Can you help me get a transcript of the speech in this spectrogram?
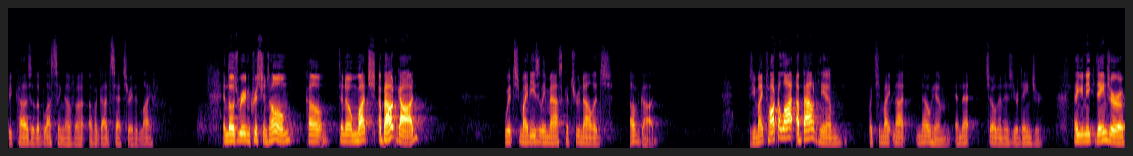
because of the blessing of a, of a God saturated life. And those reared in Christian's home come to know much about God, which might easily mask a true knowledge of God. Because you might talk a lot about Him, but you might not know Him, and that, children, is your danger. A unique danger of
